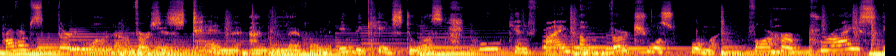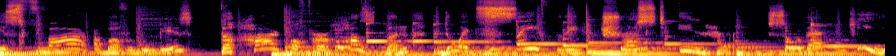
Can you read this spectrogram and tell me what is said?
Proverbs 31, uh, verses 10 and 11 indicates to us who can find a virtuous woman, for her price is far above rubies. The heart of her husband doeth safely trust in her so that he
